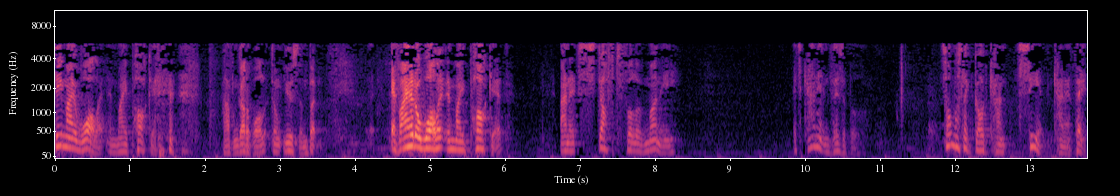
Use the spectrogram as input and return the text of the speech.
See my wallet in my pocket. I haven't got a wallet, don't use them. But if I had a wallet in my pocket and it's stuffed full of money, it's kind of invisible. It's almost like God can't see it, kind of thing.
